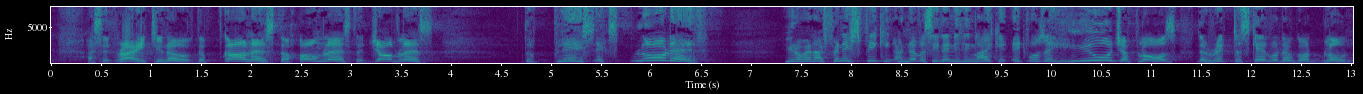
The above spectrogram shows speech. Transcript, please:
I said, right, you know, the carless, the homeless, the jobless. The place exploded. You know, when I finished speaking, I've never seen anything like it. It was a huge applause. The Richter scale would have got blown.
